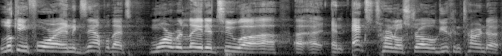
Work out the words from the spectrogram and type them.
looking for an example that's more related to uh, uh, uh, an external struggle, you can turn to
